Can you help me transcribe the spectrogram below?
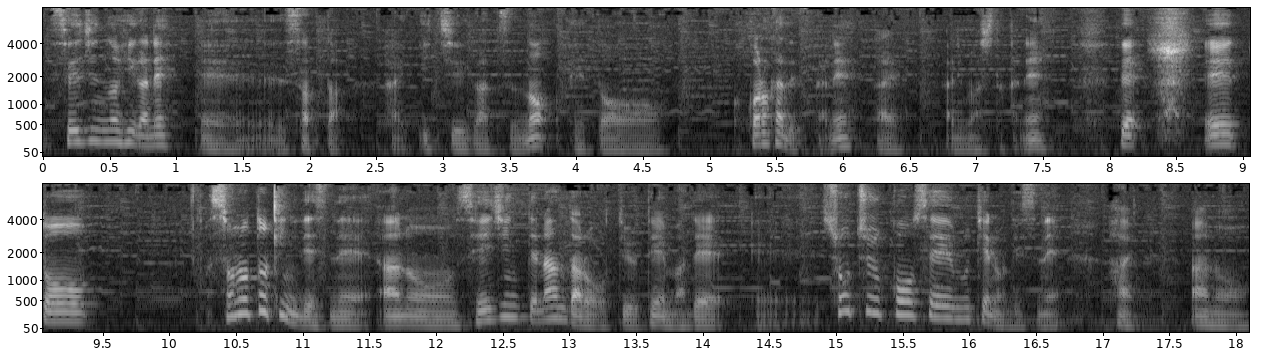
ー、成人の日がね、えー、去った、はい、1月の、えっ、と、9日ですかね、はい、ありましたかね。で、えっ、と、その時にですね、あの、成人って何だろうっていうテーマで、え、小中高生向けのですね、はい、あの、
